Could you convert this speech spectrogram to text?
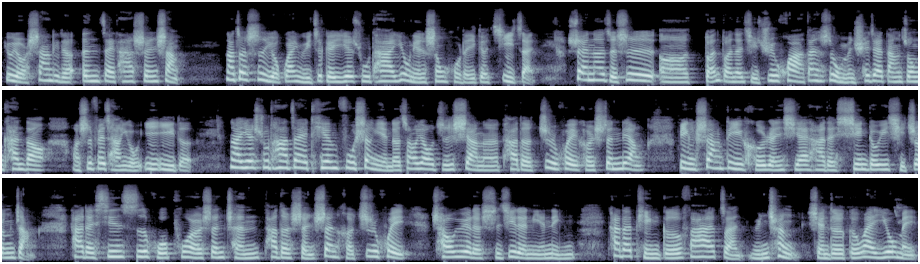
又有上帝的恩在他身上。那这是有关于这个耶稣他幼年生活的一个记载，虽然呢只是呃短短的几句话，但是我们却在当中看到啊是非常有意义的。那耶稣他在天赋圣眼的照耀之下呢，他的智慧和身量，并上帝和人喜爱他的心都一起增长，他的心思活泼而深沉，他的审慎和智慧超越了实际的年龄，他的品格发展匀称，显得格外优美，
